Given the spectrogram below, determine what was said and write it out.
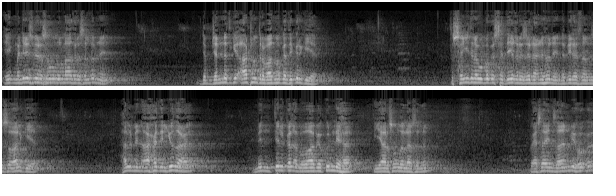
ایک مجلس میں رسول اللہ علیہ وسلم نے جب جنت کے آٹھوں دروازوں کا ذکر کیا، تو سعید ابو بکر صدیق رضی اللہ عنہ نے نبی علیہ السلام سے سوال کیا حل من آحد یدع من تلک الابواب کلہا کہ یا رسول اللہ علیہ وسلم، ویسا انسان بھی ہوگا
